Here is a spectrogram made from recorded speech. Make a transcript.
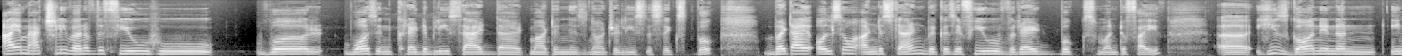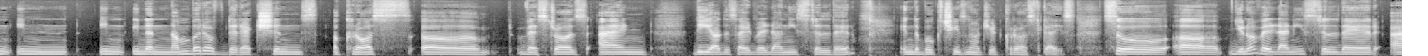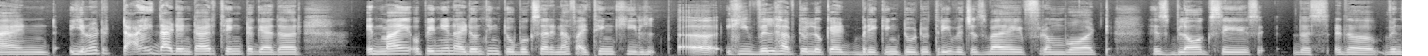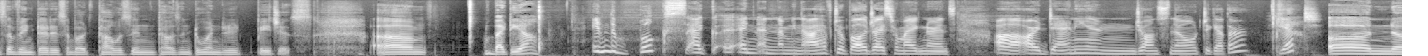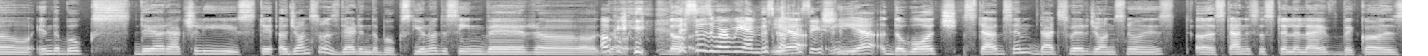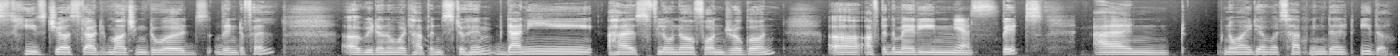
i am actually one of the few who were was incredibly sad that Martin has not released the sixth book. But I also understand because if you've read books one to five, uh, he's gone in an in in in in a number of directions across uh, Westeros and the other side where Dany's still there. In the book, she's not yet crossed, guys. So uh, you know where Dany's still there, and you know to tie that entire thing together in my opinion, I don't think two books are enough. I think he'll uh, he will have to look at breaking two to three, which is why, from what his blog says, this the Winds of Winter is about 1,000, 1,200 pages. Um, but yeah. In the books, and, and I mean, I have to apologize for my ignorance. Uh, are Dany and Jon Snow together? yet? Uh no. In the books, they are actually st- uh, Jon Snow is dead in the books. You know the scene where uh, okay, the, the, this is where we end this conversation. Yeah, yeah, the watch stabs him. That's where Jon Snow is. Uh, Stannis is still alive because he's just started marching towards Winterfell. Uh, we don't know what happens to him. Dany has flown off on Drogon uh, after the Meereen yes. pits, and no idea what's happening there either.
